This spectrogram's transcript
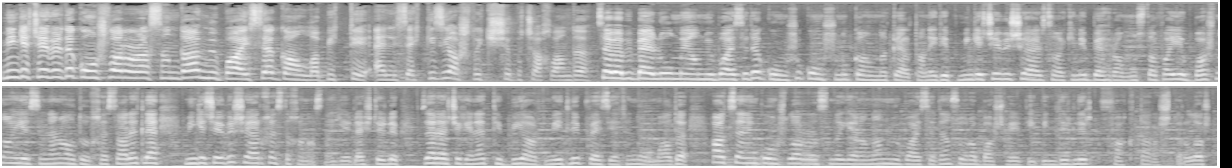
Mingəçevirdə qonşular arasında mübahisə qanla bitdi. 58 yaşlı kişi bıçaqlandı. Səbəbi bəlli olmayan mübahisədə qonşu qonşunu qanla qəltan edib. Mingəçevir şəhər sakini Bəhram Mustafayev baş nahiyəsindən aldığı xəsarətlə Mingəçevir şəhər xəstəxanasına yerləşdirilib. Zərər çəkənə tibbi yardım edilib, vəziyyəti normaldır. Hadisənin qonşular arasında yaranan mübahisədən sonra baş verdiyi bildirilir, fakt araşdırılır.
